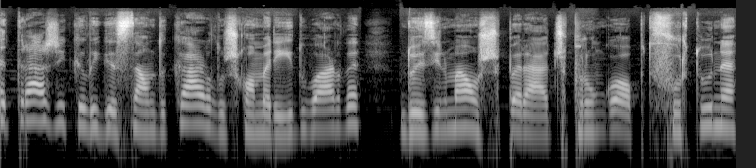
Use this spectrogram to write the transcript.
a trágica ligação de Carlos com Maria Eduarda, dois irmãos separados por um golpe de fortuna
